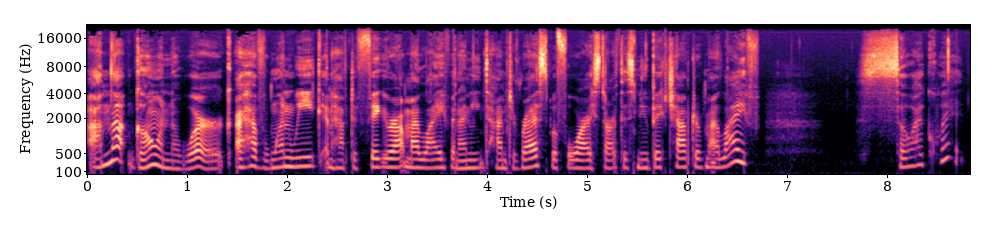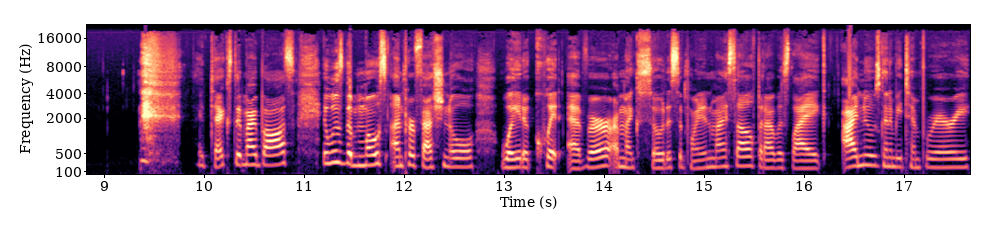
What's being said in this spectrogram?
I'm not going to work. I have one week and I have to figure out my life and I need time to rest before I start this new big chapter of my life. So I quit. I texted my boss. It was the most unprofessional way to quit ever. I'm like so disappointed in myself, but I was like, I knew it was going to be temporary.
